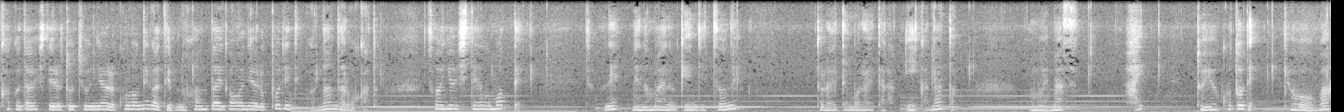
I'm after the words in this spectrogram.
拡大している途中にあるこのネガティブの反対側にあるポジティブは何だろうかと。そういう視点を持ってちょっとね目の前の現実をね捉えてもらえたらいいかなと。思います。はい。ということで今日は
